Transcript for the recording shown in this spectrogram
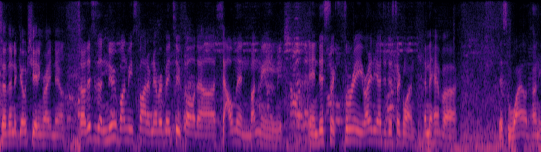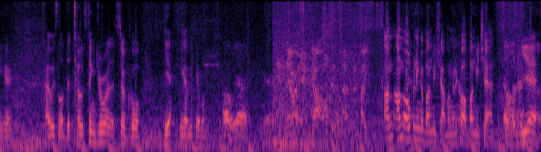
So they're negotiating right now. So this is a new banh mi spot I've never been to called uh, Salmon Banh Mi in District 3, right at the edge of District 1. And they have uh, this wild honey here. I always love the toasting drawer, that's so cool. Yeah, you gotta be careful. oh yeah. Now, if y'all want this, I would like I'm, I'm opening a banh mi shop. I'm gonna call it Banh Mi Chad. Yeah.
